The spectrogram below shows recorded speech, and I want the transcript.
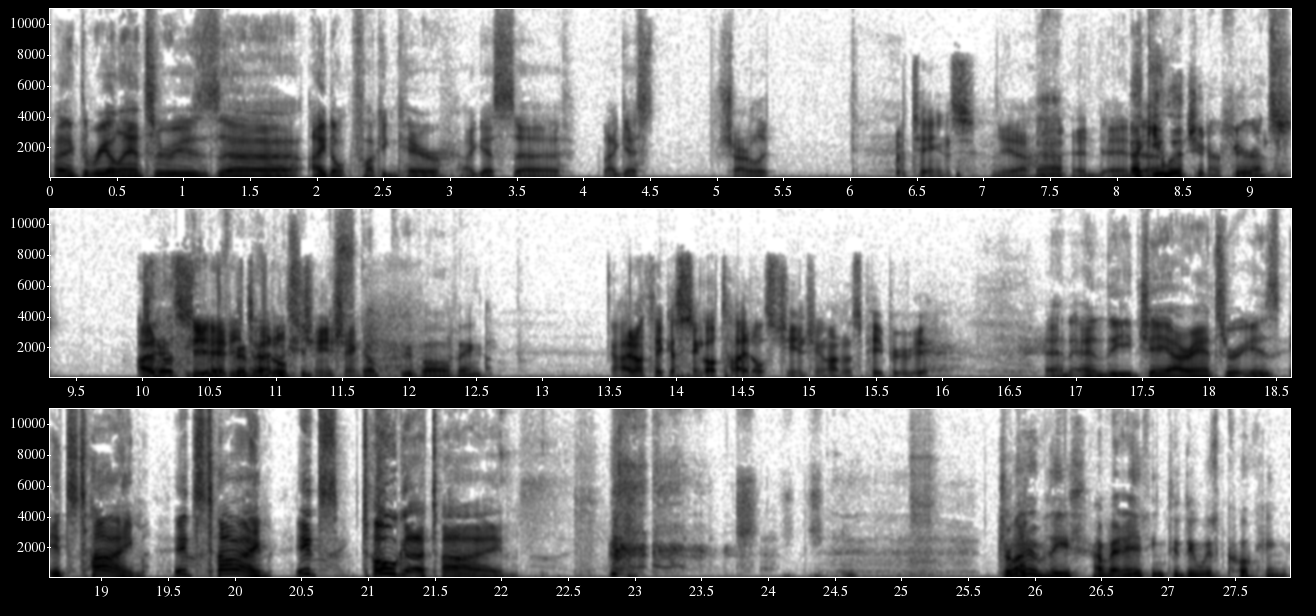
I think the real answer is uh, I don't fucking care. I guess uh, I guess Charlotte. Retains. Yeah, Yeah. and and Becky uh, Lynch interference. I don't see any titles Revolution changing. Stopped revolving. I don't think a single title's changing on this pay per view. and and the JR answer is it's time. It's time. It's toga time. None of these have anything to do with cooking.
